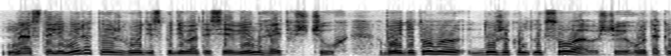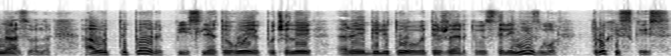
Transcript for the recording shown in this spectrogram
На Сталіміра теж годі сподіватися, він геть вщух, бо й до того дуже комплексував, що його так названо. А от тепер, після того, як почали реабілітовувати жертву сталінізму, трохи скис.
